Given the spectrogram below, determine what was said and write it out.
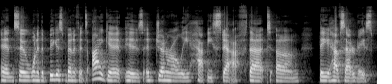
And so, one of the biggest benefits I get is a generally happy staff that um, they have Saturdays,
